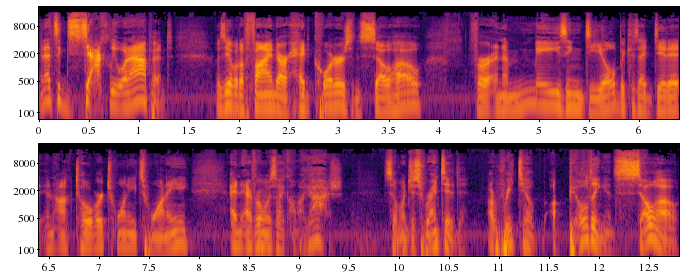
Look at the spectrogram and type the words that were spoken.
And that's exactly what happened. I was able to find our headquarters in Soho for an amazing deal because I did it in October 2020, and everyone was like, "Oh my gosh, someone just rented a retail a building in Soho."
